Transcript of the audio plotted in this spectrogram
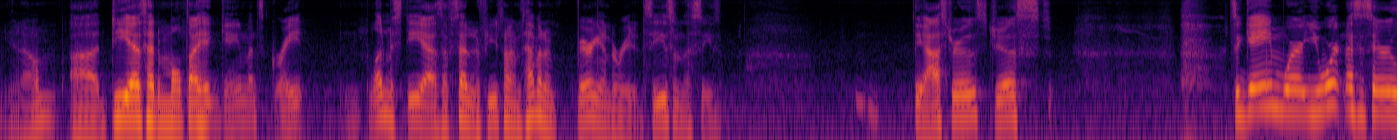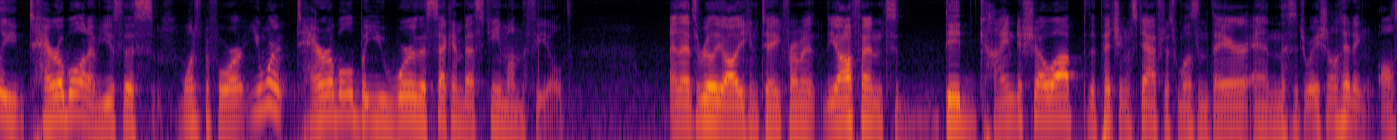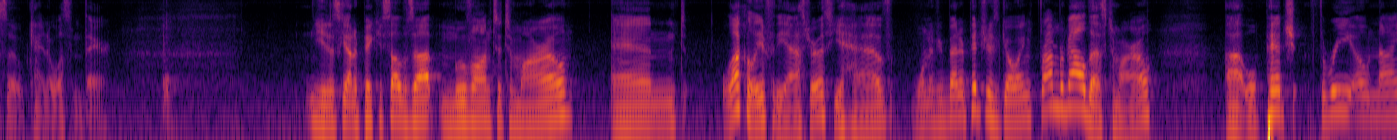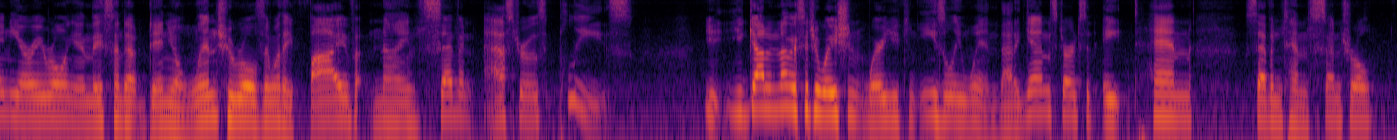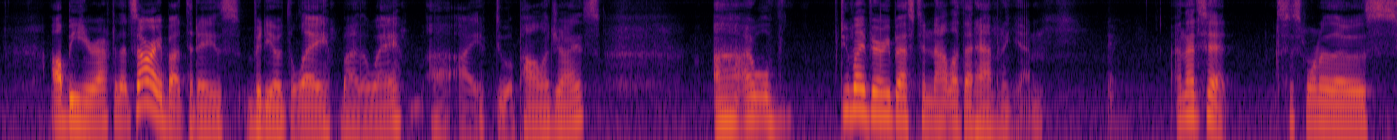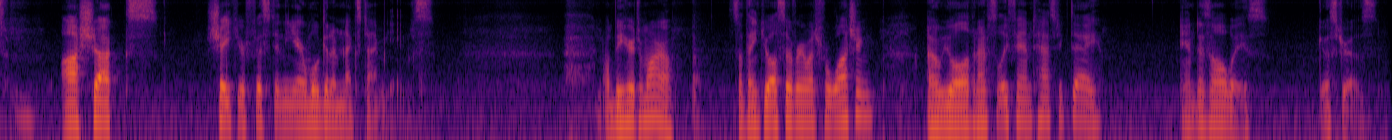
You know, uh, Diaz had a multi hit game. That's great. Aledmys Diaz, I've said it a few times, having a very underrated season this season. The Astros just. It's a game where you weren't necessarily terrible, and I've used this once before. You weren't terrible, but you were the second best team on the field. And that's really all you can take from it. The offense did kind of show up. The pitching staff just wasn't there, and the situational hitting also kind of wasn't there. You just got to pick yourselves up, move on to tomorrow, and luckily for the Astros, you have one of your better pitchers going Framber Valdez tomorrow. Uh, will pitch 309 ERA rolling in. They send out Daniel Lynch, who rolls in with a 597. Astros, please. You, you got another situation where you can easily win. That again starts at 810, 710 Central. I'll be here after that. Sorry about today's video delay, by the way. Uh, I do apologize. Uh, I will do my very best to not let that happen again. And that's it. It's just one of those, ah shucks, shake your fist in the air, we'll get them next time games. I'll be here tomorrow. So thank you all so very much for watching. I hope you all have an absolutely fantastic day. And as always, go Stros.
